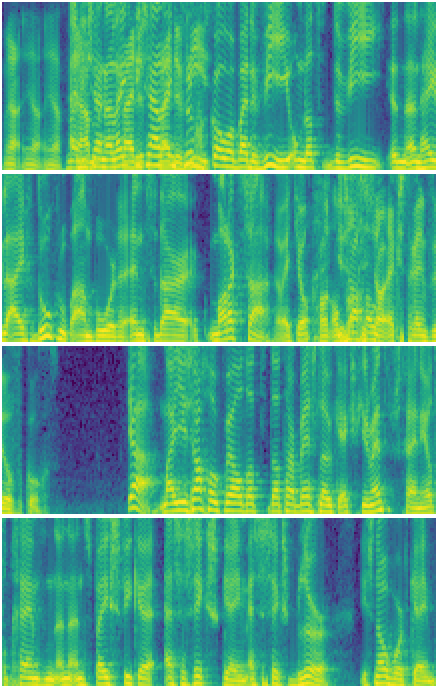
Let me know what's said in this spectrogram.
ja, ja. ja. En die zijn alleen, die zijn alleen teruggekomen bij de Wii, omdat de Wii een, een hele eigen doelgroep aanboorde. En ze daar markt zagen, weet je wel. Gewoon je omdat ook, zo extreem veel verkocht. Ja, maar je zag ook wel dat, dat daar best leuke experimenten verschenen. Je had op een gegeven moment een, een, een specifieke SSX-game, SSX Blur, die snowboard-game.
